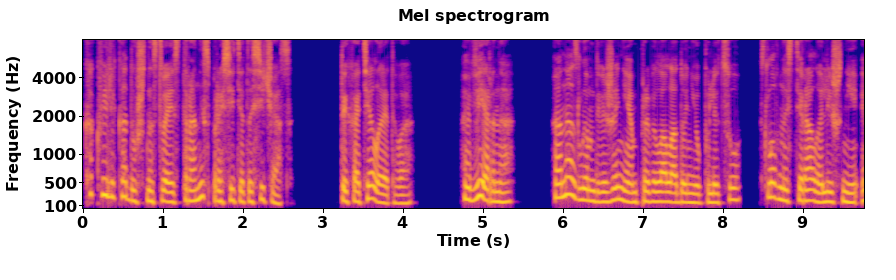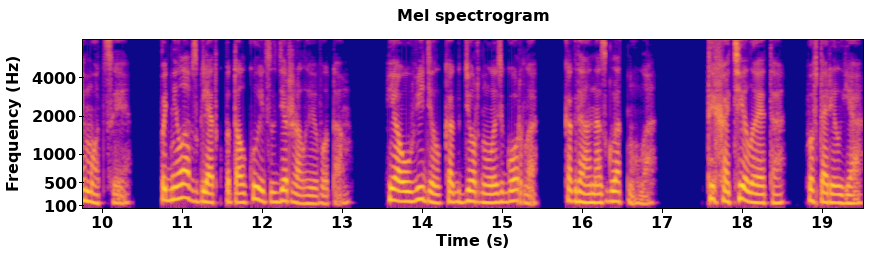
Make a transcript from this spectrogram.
«Как великодушно с твоей стороны спросить это сейчас. Ты хотела этого?» «Верно». Она злым движением провела ладонью по лицу, словно стирала лишние эмоции. Подняла взгляд к потолку и задержала его там. Я увидел, как дернулось горло, когда она сглотнула. «Ты хотела это», — повторил я.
